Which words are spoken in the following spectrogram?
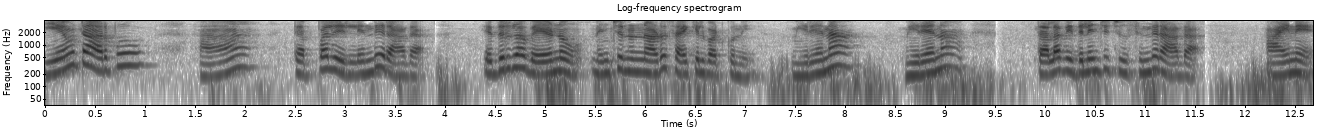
ఏమిటా అరుపు? తెప్పలు ఇల్లింది రాధ. ఎదురుగా వేణు నించునున్నాడు సైకిల్ పట్టుకుని. మీరేనా? మీరేనా? తల విదిలించి చూసింది రాధ. ఆయనే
